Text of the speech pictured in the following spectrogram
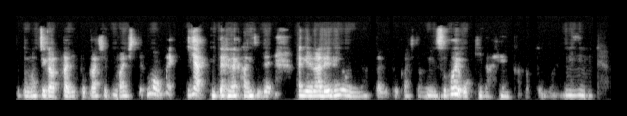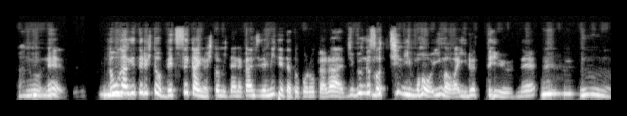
ちょっと間違ったりとか失敗しても、いやみたいな感じで上げられるようになったりとかしたので、すごい大きな変化だと思います。うん、あのね、動画上げてる人を別世界の人みたいな感じで見てたところから、自分がそっちにも今はいるっていうね。うん。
